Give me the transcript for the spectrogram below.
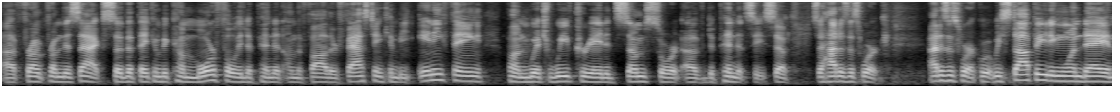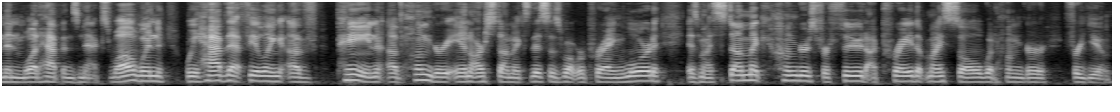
uh, from, from this act so that they can become more fully dependent on the Father. Fasting can be anything upon which we've created some sort of dependency. So, so how does this work? How does this work? We stop eating one day, and then what happens next? Well, when we have that feeling of pain, of hunger in our stomachs, this is what we're praying Lord, as my stomach hungers for food, I pray that my soul would hunger for you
